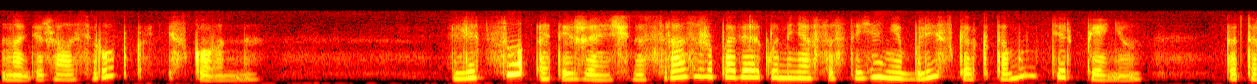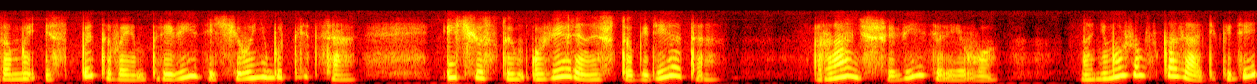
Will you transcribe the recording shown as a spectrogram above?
но держалась робко и скованно. Лицо этой женщины сразу же повергло меня в состояние близкое к тому терпению, которое мы испытываем при виде чего-нибудь лица и чувствуем уверенность, что где-то раньше видели его, но не можем сказать, где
